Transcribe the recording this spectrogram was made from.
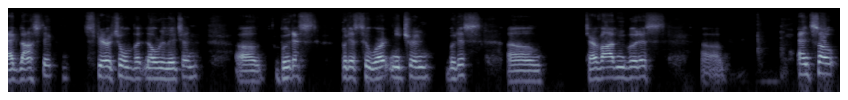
agnostic, spiritual but no religion. Um, Buddhists, Buddhists who weren't Nichiren Buddhists, um, Theravadan Buddhists. Um, and so,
